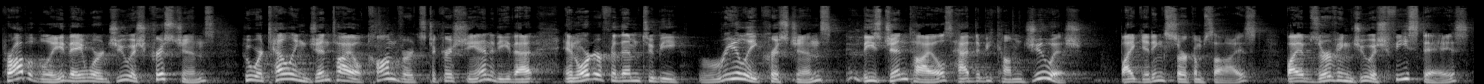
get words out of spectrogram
Probably they were Jewish Christians who were telling Gentile converts to Christianity that in order for them to be really Christians, these Gentiles had to become Jewish by getting circumcised, by observing Jewish feast days,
